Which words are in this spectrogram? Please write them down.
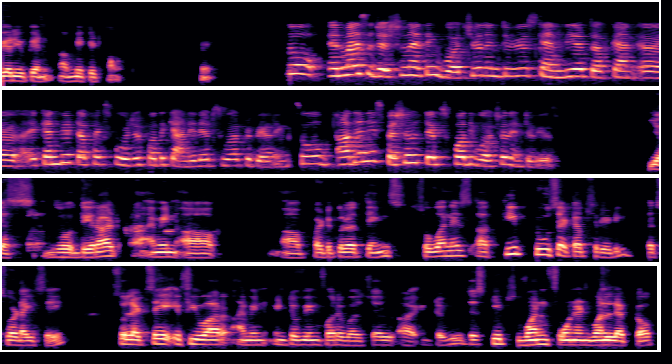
where you can make it count so, in my suggestion, I think virtual interviews can be a tough can uh, it can be a tough exposure for the candidates who are preparing. So, are there any special tips for the virtual interviews? Yes. So there are, I mean, uh, particular things. So one is uh, keep two setups ready. That's what I say. So let's say if you are, I mean, interviewing for a virtual uh, interview, just keeps one phone and one laptop,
